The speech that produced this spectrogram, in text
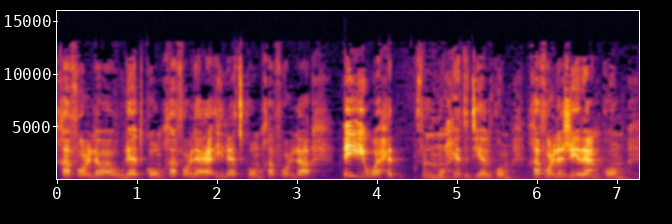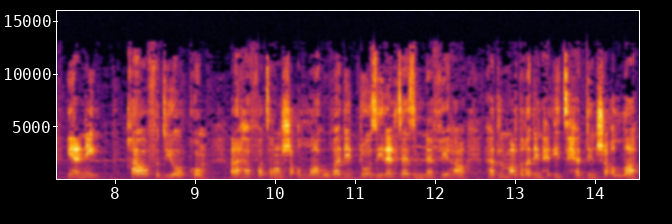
خافوا على ولادكم خافوا على عائلاتكم خافوا على أي واحد في المحيط ديالكم خافوا على جيرانكم يعني بقاو في ديوركم. راها فترة إن شاء الله وغادي تدوز إلا التزمنا فيها. هاد المرض غادي يتحدي إن شاء الله.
